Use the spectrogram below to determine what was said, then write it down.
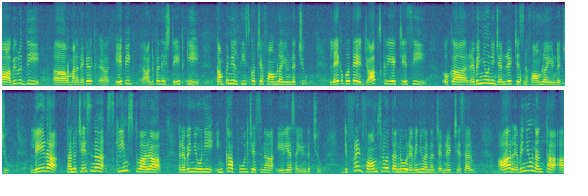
ఆ అభివృద్ధి మన దగ్గర ఏపీ ఆంధ్రప్రదేశ్ స్టేట్కి కంపెనీలు తీసుకొచ్చే ఫామ్లో అయి ఉండొచ్చు లేకపోతే జాబ్స్ క్రియేట్ చేసి ఒక రెవెన్యూని జనరేట్ చేసిన ఫామ్లో అయి ఉండొచ్చు లేదా తను చేసిన స్కీమ్స్ ద్వారా రెవెన్యూని ఇంకా పూల్ చేసిన ఏరియాస్ అయి ఉండొచ్చు డిఫరెంట్ ఫామ్స్లో తను రెవెన్యూ అన్నది జనరేట్ చేశారు. ఆ రెవెన్యూనంతా ఆ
